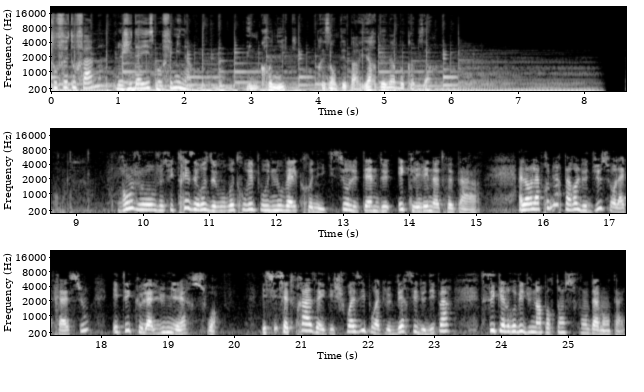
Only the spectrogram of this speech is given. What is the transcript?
Tout feu, tout femme, le judaïsme au féminin. Une chronique présentée par Yardena Bokobzar. Bonjour, je suis très heureuse de vous retrouver pour une nouvelle chronique sur le thème de éclairer notre part. Alors la première parole de Dieu sur la création était que la lumière soit. Et si cette phrase a été choisie pour être le verset de départ, c'est qu'elle revêt d'une importance fondamentale.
